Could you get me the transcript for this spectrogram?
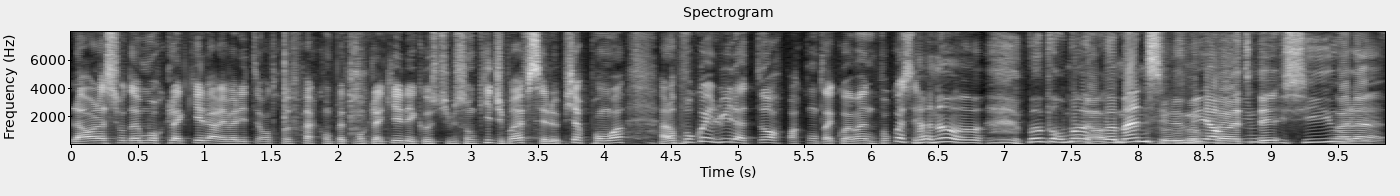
La relation d'amour claquée, la rivalité entre frères complètement claquée, les costumes sont kitsch. Bref, c'est le pire pour moi. Alors pourquoi lui, il a tort par contre, Aquaman? Pourquoi c'est Ah non, euh, moi pour moi, Alors, Aquaman, c'est le meilleur film d'ici. Voilà.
